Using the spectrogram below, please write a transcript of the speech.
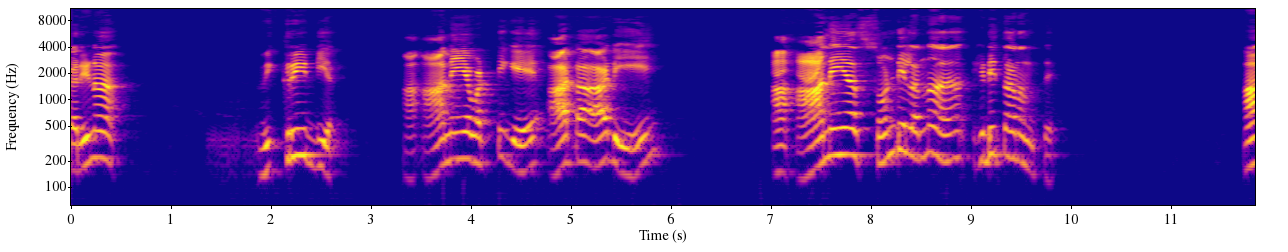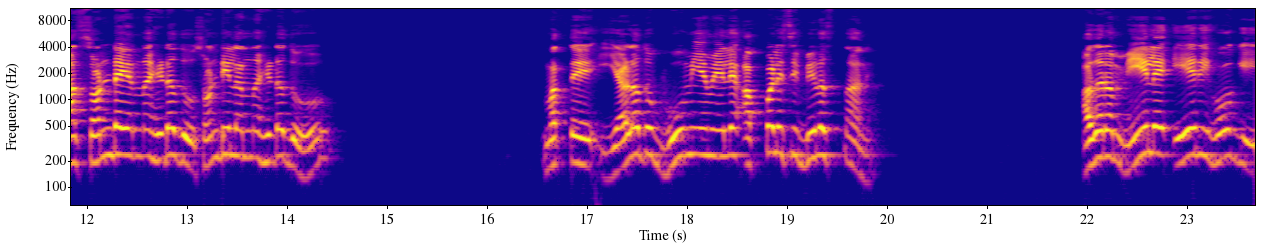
ಕರಿಣ ವಿಕ್ರೀಡ್ಯ ಆ ಆನೆಯ ಒಟ್ಟಿಗೆ ಆಟ ಆಡಿ ಆ ಆನೆಯ ಸೊಂಡಿಲನ್ನು ಹಿಡಿತಾನಂತೆ. ಆ ಸೊಂಡೆಯನ್ನು ಹಿಡಿದು, ಸೊಂಡಿಲನ್ನು ಹಿಡಿದು ಮತ್ತೆ ಎಳೆದು ಭೂಮಿಯ ಮೇಲೆ ಅಪ್ಪಳಿಸಿ ಬೀಳಿಸ್ತಾನೆ. ಅದರ ಮೇಲೆ ಏರಿ ಹೋಗಿ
